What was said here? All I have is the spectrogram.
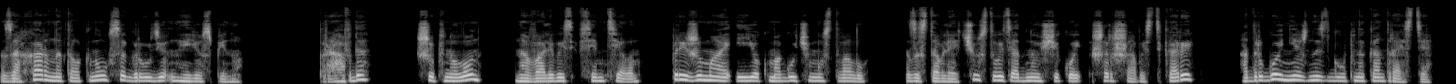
Захар натолкнулся грудью на ее спину. «Правда?» — шепнул он, наваливаясь всем телом, прижимая ее к могучему стволу, заставляя чувствовать одной щекой шершавость коры, а другой нежность губ на контрасте.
